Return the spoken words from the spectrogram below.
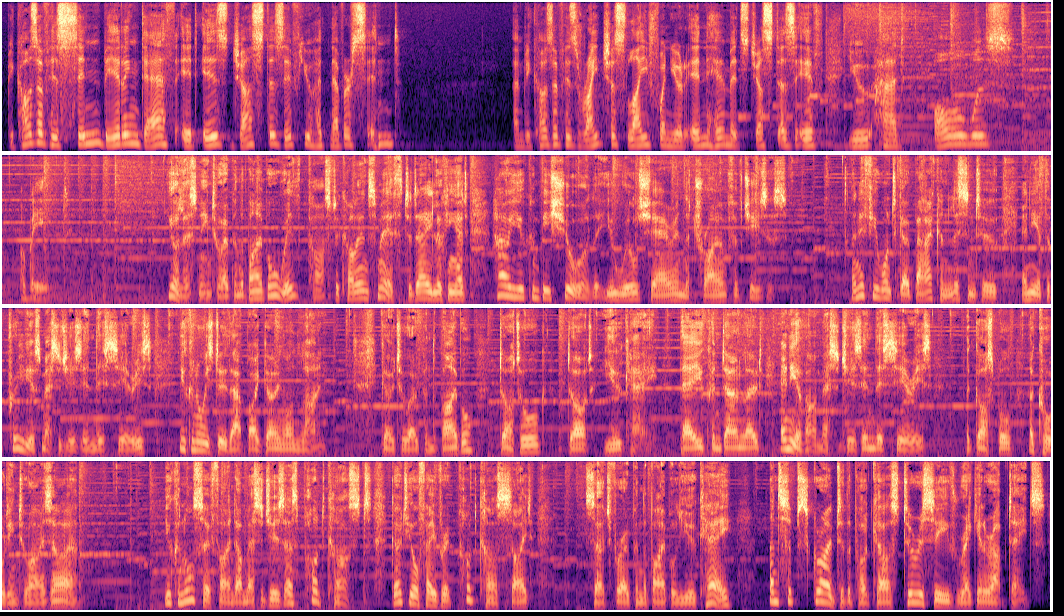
Because of his sin bearing death, it is just as if you had never sinned. And because of his righteous life, when you're in him, it's just as if you had always obeyed. You're listening to Open the Bible with Pastor Colin Smith, today looking at how you can be sure that you will share in the triumph of Jesus. And if you want to go back and listen to any of the previous messages in this series, you can always do that by going online. Go to openthebible.org.uk there you can download any of our messages in this series, The Gospel According to Isaiah. You can also find our messages as podcasts. Go to your favourite podcast site, search for Open the Bible UK, and subscribe to the podcast to receive regular updates.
